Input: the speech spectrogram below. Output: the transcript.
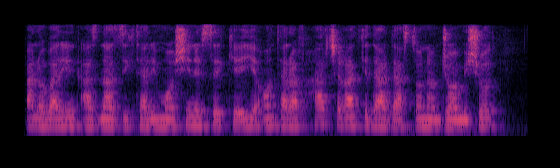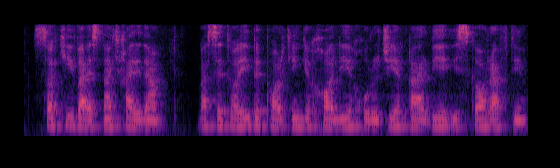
بنابراین از نزدیکترین ماشین سکه‌ای آن طرف هر چقدر که در دستانم جا می‌شد ساکی و اسنک خریدم و ستایی به پارکینگ خالی خروجی غربی ایستگاه رفتیم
